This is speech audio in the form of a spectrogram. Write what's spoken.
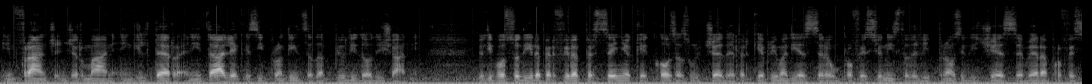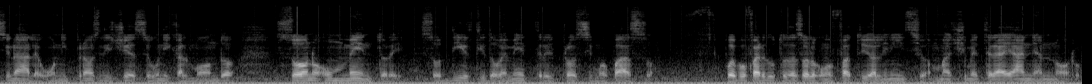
in Francia, in Germania, in Inghilterra, in Italia che si ipnotizza da più di 12 anni io ti posso dire per filo e per segno che cosa succede, perché prima di essere un professionista dell'ipnosi di CS vera professionale o un'ipnosi CS unica al mondo, sono un mentore, so dirti dove mettere il prossimo passo. Poi puoi fare tutto da solo come ho fatto io all'inizio, ma ci metterai anni a noro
